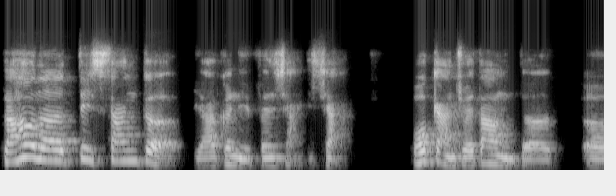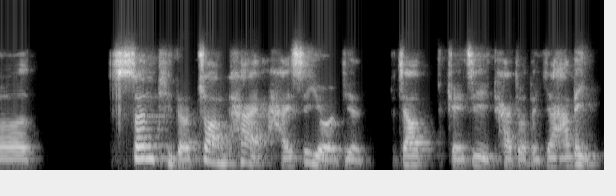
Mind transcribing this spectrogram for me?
然后呢，第三个也要跟你分享一下，我感觉到你的呃身体的状态还是有一点比较给自己太多的压力，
